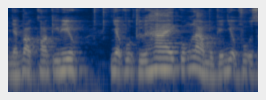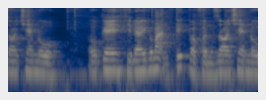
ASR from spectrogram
nhấn vào continue. Nhiệm vụ thứ hai cũng là một cái nhiệm vụ do channel. Ok, thì đây các bạn kích vào phần do channel.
